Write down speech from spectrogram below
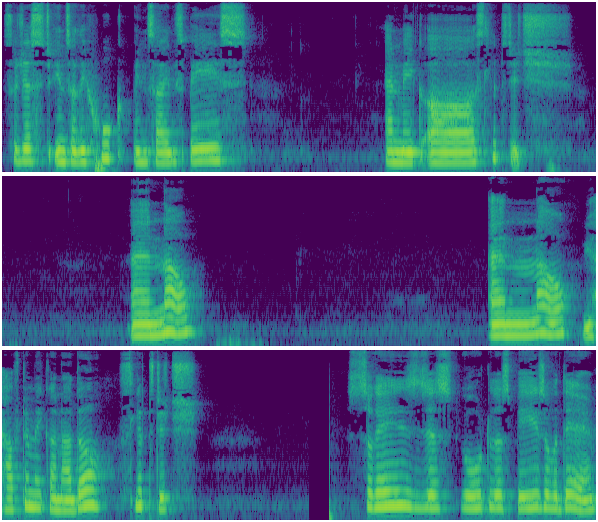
So just insert the hook inside the space and make a slip stitch. And now and now you have to make another slip stitch. So guys just go to the space over there.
